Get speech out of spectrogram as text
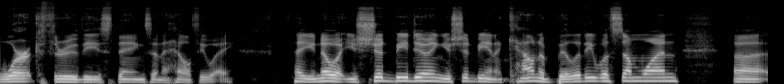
work through these things in a healthy way. Hey, you know what you should be doing? You should be in accountability with someone uh,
